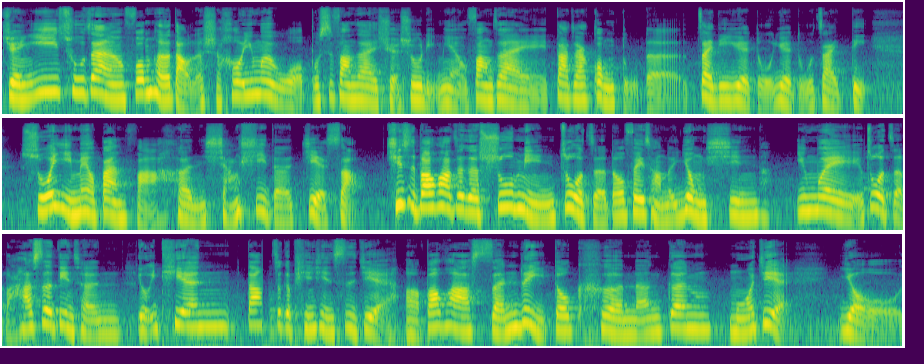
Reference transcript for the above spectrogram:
卷一出战风和岛的时候，因为我不是放在选书里面，我放在大家共读的在地阅读，阅读在地，所以没有办法很详细的介绍。其实包括这个书名，作者都非常的用心，因为作者把它设定成有一天，当这个平行世界，呃，包括神力都可能跟魔界有。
